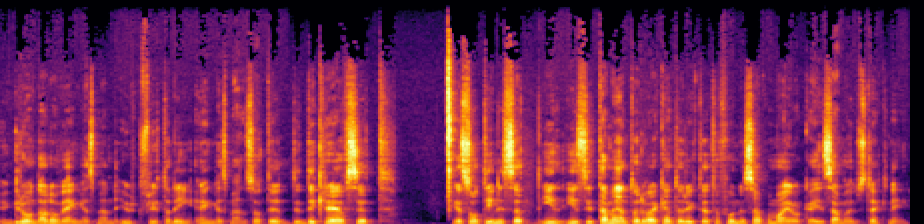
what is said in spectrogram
grundad av engelsmän, utflyttade engelsmän. Så att det, det, det krävs ett, ett sånt incitament och det verkar inte riktigt ha funnits här på Mallorca i samma utsträckning.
